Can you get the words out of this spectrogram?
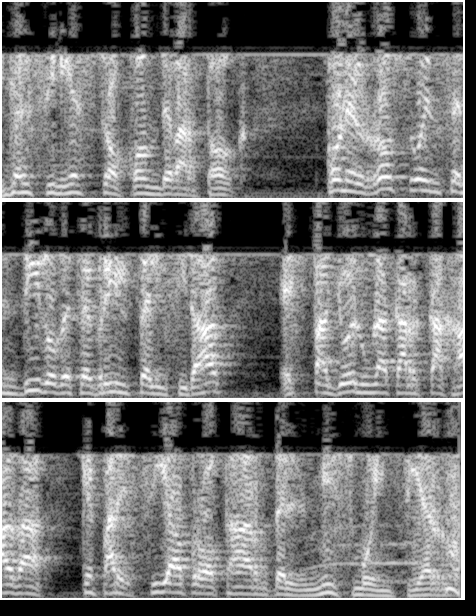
Y el siniestro conde Bartok, con el rostro encendido de febril felicidad, estalló en una carcajada que parecía brotar del mismo infierno.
